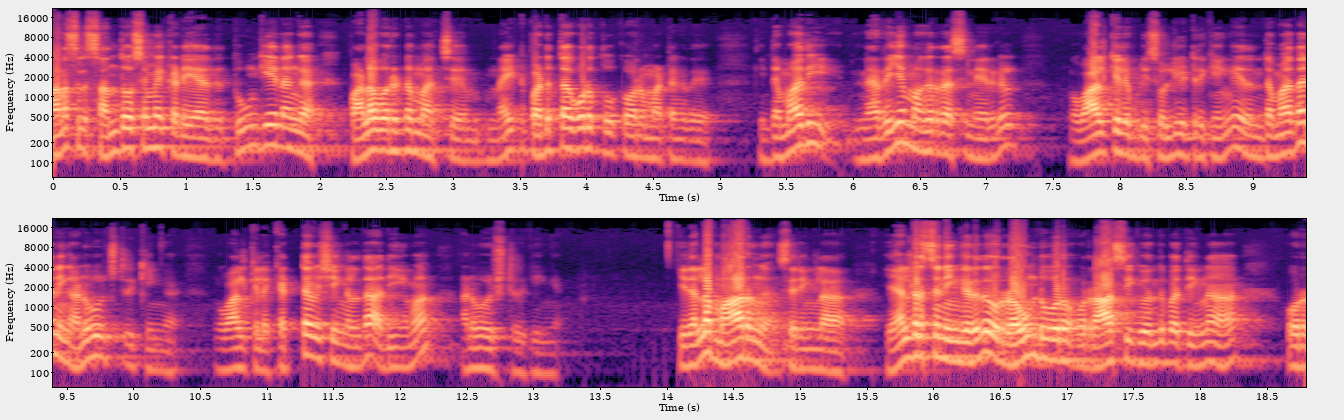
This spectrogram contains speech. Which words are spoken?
மனசில் சந்தோஷமே கிடையாது. தூங்கியே நாங்கள் பல வருடம் ஆச்சு நைட்டு படுத்தால் கூட தூக்கம் வர மாட்டேங்குது. இந்த மாதிரி நிறைய மகர ராசினியர்கள் உங்கள் வாழ்க்கையில் இப்படி சொல்லிட்டு இருக்கீங்க. இது இந்த மாதிரி தான் நீங்கள் அனுபவிச்சுட்டு இருக்கீங்க. உங்கள் வாழ்க்கையில் கெட்ட விஷயங்கள் தான் அதிகமாக அனுபவிச்சுட்டு இருக்கீங்க. இதெல்லாம் மாறுங்க. சரிங்களா? ஏழரை சனிங்கிறது ஒரு ரவுண்டு வரும். ஒரு ராசிக்கு வந்து பார்த்திங்கன்னா ஒரு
